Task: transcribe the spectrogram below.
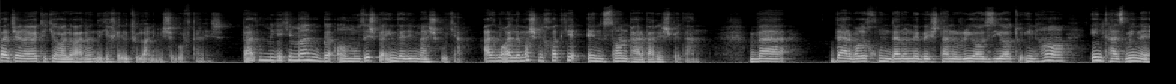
و جنایاتی که حالا الان دیگه خیلی طولانی میشه گفتنش. بعد اون میگه که من به آموزش به این دلیل مشکوکم. از معلماش می‌خواد که انسان پرورش بدن. و در واقع خوندن و نوشتن و ریاضیات و اینها این تضمین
